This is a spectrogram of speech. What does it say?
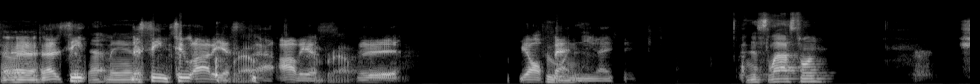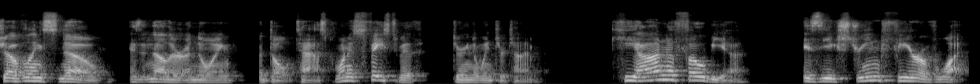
Uh, that seemed that man. that seemed too obvious. Bro. Uh, obvious. Bro. Y'all fat won? in the United States. And this last one, shoveling snow is another annoying adult task one is faced with during the wintertime. Chionophobia is the extreme fear of what?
